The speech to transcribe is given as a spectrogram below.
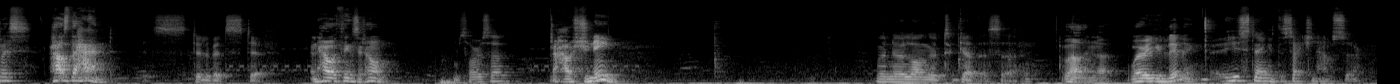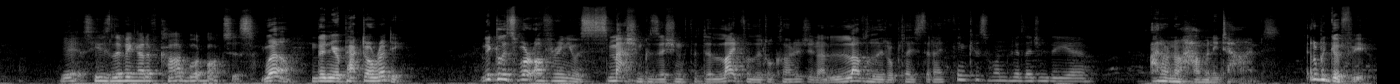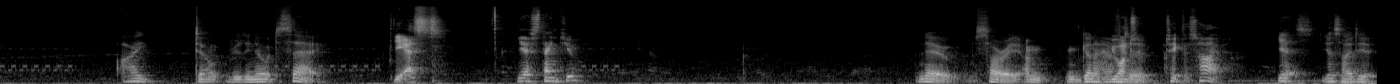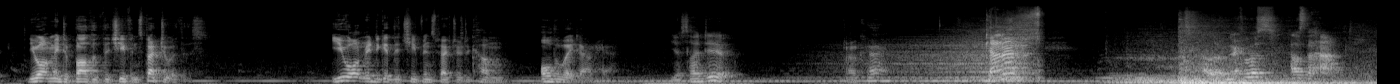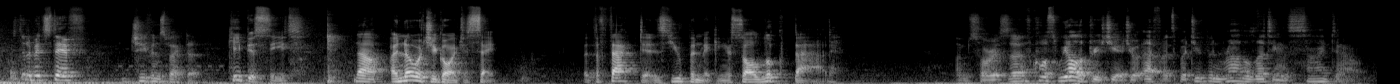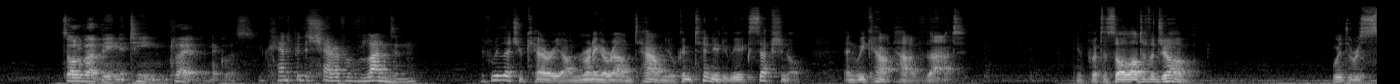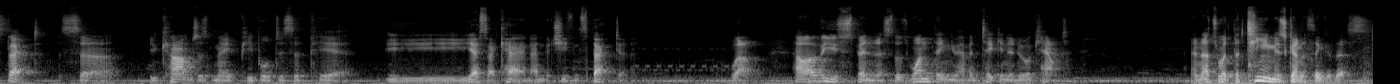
Nicholas? How's the hand? It's still a bit stiff. And how are things at home? I'm sorry, sir? How's Janine? We're no longer together, sir. Well, and uh, where are you living? He's staying at the section house, sir. Yes, he's living out of cardboard boxes. Well, then you're packed already. Nicholas, we're offering you a smashing position with a delightful little cottage in a lovely little place that I think has won Villager the, uh, I don't know how many times. It'll be good for you. I don't really know what to say. Yes. Yes, thank you. No, sorry, I'm, I'm gonna have to. You want to... to take this higher? Yes, yes, I do. You want me to bother the chief inspector with this? You want me to get the chief inspector to come all the way down here? Yes, I do. Okay. Kenneth? Hello, Nicholas. How's the hand? Still a bit stiff. Chief Inspector. Keep your seat. Now, I know what you're going to say, but the fact is, you've been making us all look bad. I'm sorry, sir. Of course, we all appreciate your efforts, but you've been rather letting the side down. It's all about being a team player, Nicholas. You can't be the sheriff of London. If we let you carry on running around town, you'll continue to be exceptional, and we can't have that. You put us all out of a job. With respect, sir, you can't just make people disappear. Yes, I can. I'm the chief inspector. Well, however you spin this, there's one thing you haven't taken into account. And that's what the team is gonna think of this.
